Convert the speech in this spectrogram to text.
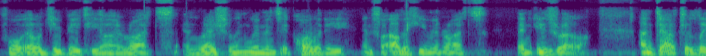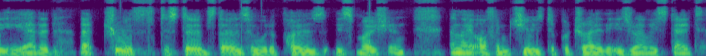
for LGBTI rights and racial and women's equality and for other human rights than Israel. Undoubtedly, he added, that truth disturbs those who would oppose this motion, and they often choose to portray the Israeli state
